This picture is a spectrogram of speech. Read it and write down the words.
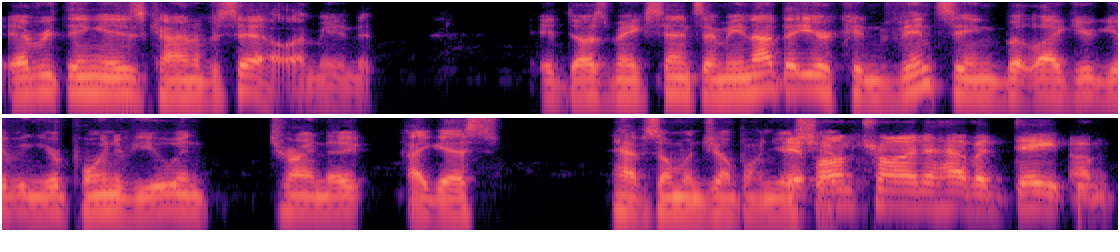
Everything is kind of a sale. I mean, it, it does make sense. I mean, not that you're convincing, but like you're giving your point of view and trying to, I guess, have someone jump on your if ship. I'm trying to have a date, I'm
